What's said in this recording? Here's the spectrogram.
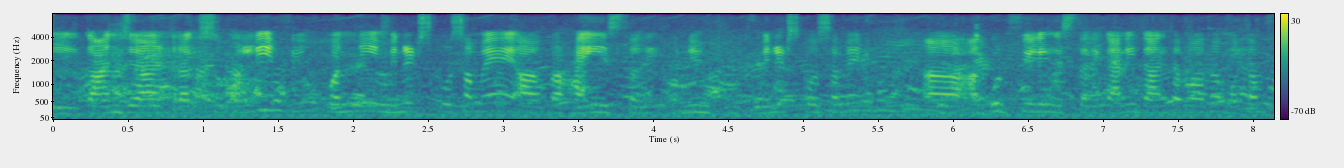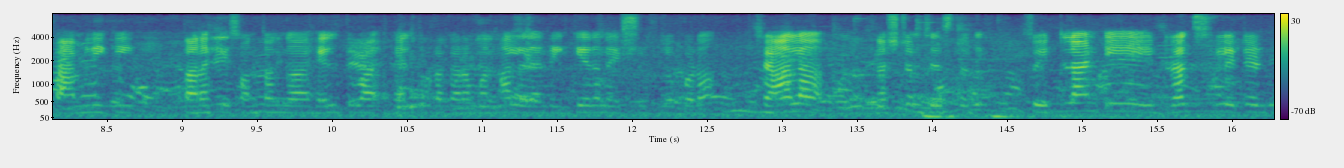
ఈ గాంజా డ్రగ్స్ ఓన్లీ ఫ్యూ కొన్ని మినిట్స్ కోసమే ఒక హై ఇస్తుంది. కొన్ని మినిట్స్ కోసమే ఆ, గుడ్ ఫీలింగ్ ఇస్తుంది. కానీ దాని తర్వాత మొత్తం ఫ్యామిలీకి తనకి సొంతంగా హెల్త్ హెల్త్ ప్రకారం అన్నా లేదంటే ఇంకేదైనా ఇష్యూస్లో కూడా చాలా నష్టం చేస్తుంది. సో ఇట్లాంటి డ్రగ్స్ రిలేటెడ్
